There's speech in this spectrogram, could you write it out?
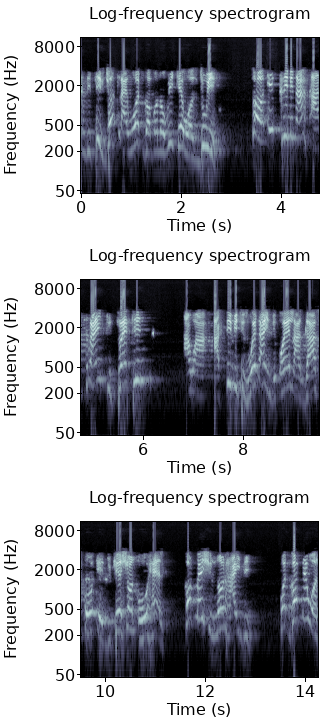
and the thieves, just like what Governor Wike was doing. So if criminals are trying to threaten our activities, whether in the oil and gas or education or health, government should not hide it. What government was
